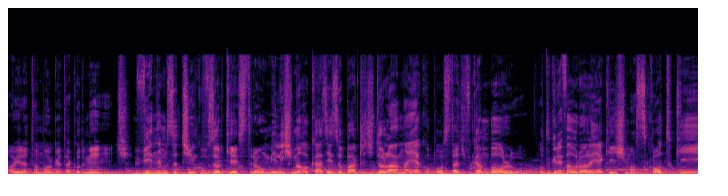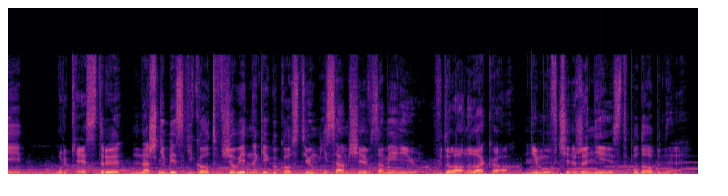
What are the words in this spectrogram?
o ile to mogę tak odmienić. W jednym z odcinków z orkiestrą mieliśmy okazję zobaczyć Dolana jako postać w Gambolu. Odgrywał rolę jakiejś maskotki, orkiestry. Nasz niebieski kot wziął jednak jego kostium i sam się zamienił w Dolana Daka. Nie mówcie, że nie jest podobny.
